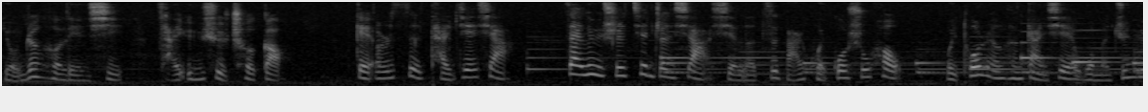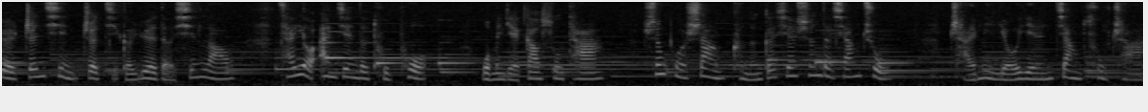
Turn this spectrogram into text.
有任何联系，才允许撤告，给儿子台阶下。在律师见证下写了自白悔过书后，委托人很感谢我们君越征信这几个月的辛劳，才有案件的突破。我们也告诉他。生活上可能跟先生的相处，柴米油盐酱醋茶，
